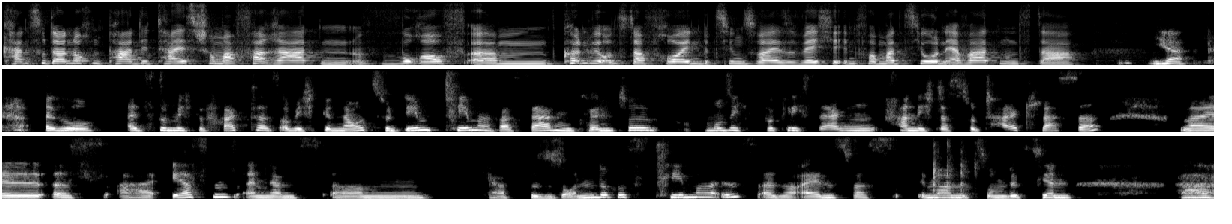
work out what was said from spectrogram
Kannst du da noch ein paar Details schon mal verraten? Worauf ähm, können wir uns da freuen, beziehungsweise welche Informationen erwarten uns da? Ja, also als du mich gefragt hast, ob ich genau zu dem Thema was sagen könnte, muss ich wirklich sagen, fand ich das total klasse, weil es äh, erstens ein ganz ähm, ja, besonderes Thema ist, also eins, was immer mit so ein bisschen äh,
